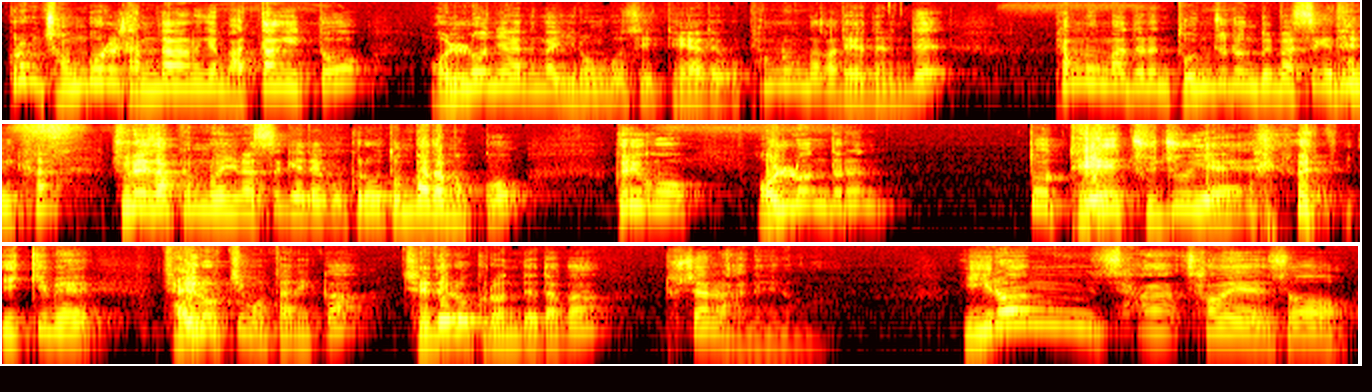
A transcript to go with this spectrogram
그럼 정보를 담당하는 게 마땅히 또 언론이라든가 이런 곳에 돼야 되고 평론가가 돼야 되는데 평론가들은 돈 주는 글만 쓰게 되니까 주례사 평론이나 쓰게 되고 그리고 돈 받아 먹고 그리고 언론들은 또 대주주의 입김에 자유롭지 못하니까 제대로 그런 데다가 투자를 안 해요. 이런 사, 사회에서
